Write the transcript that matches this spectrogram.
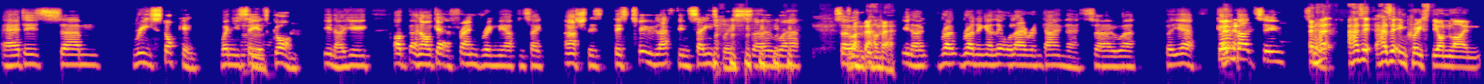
ed is um restocking when you see Mm. it's gone you know you I'll, and i'll get a friend ring me up and say ash there's there's two left in sainsbury's so uh so Run down there. you know ru- running a little errand down there so uh but yeah going back to And ha- has it has it increased the online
